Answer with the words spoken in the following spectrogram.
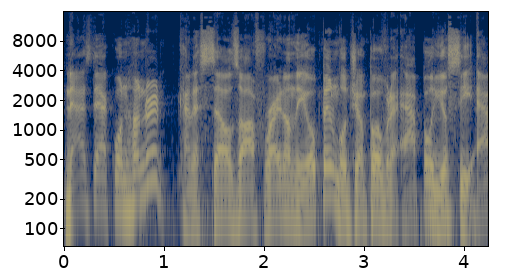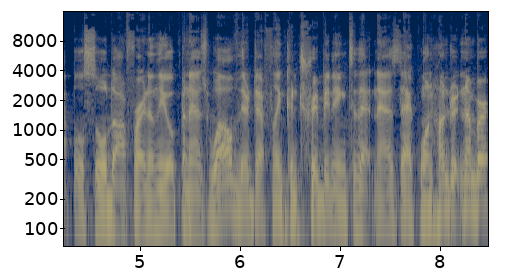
NASDAQ 100 kind of sells off right on the open. We'll jump over to Apple. You'll see Apple sold off right on the open as well. They're definitely contributing to that NASDAQ 100 number.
